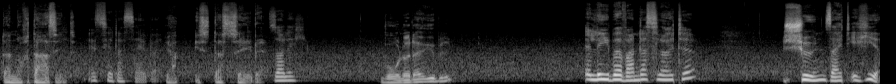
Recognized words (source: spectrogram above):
dann noch da sind? Ist ja dasselbe. Ja, ist dasselbe. Soll ich? Wohl oder übel? Liebe Wandersleute, schön seid ihr hier.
